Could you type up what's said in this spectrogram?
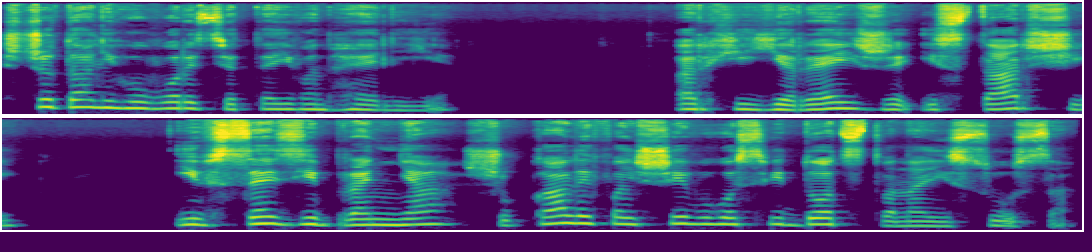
що далі говорить святе Євангеліє. Архієрей же і старші, і все зібрання шукали фальшивого свідоцтва на Ісуса,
